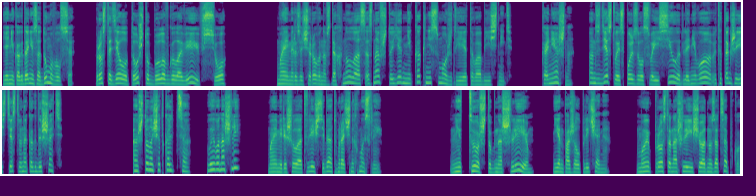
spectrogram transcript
«Я никогда не задумывался. Просто делал то, что было в голове, и все. Майми разочарованно вздохнула, осознав, что Йен никак не сможет ей этого объяснить. Конечно, он с детства использовал свои силы, для него это так же естественно, как дышать. «А что насчет кольца? Вы его нашли?» Майми решила отвлечь себя от мрачных мыслей. «Не то, чтобы нашли», — Йен пожал плечами. «Мы просто нашли еще одну зацепку».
